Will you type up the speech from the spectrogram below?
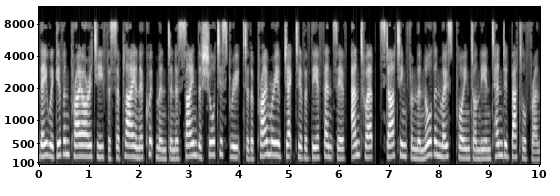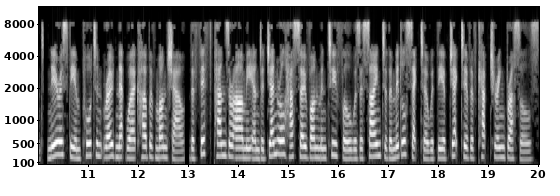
They were given priority for supply and equipment and assigned the shortest route to the primary objective of the offensive, Antwerp, starting from the northernmost point on the intended battlefront, nearest the important road network hub of Monschau. The 5th Panzer Army under General Hasso von Manteuffel was assigned to the middle sector with the objective of capturing Brussels.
